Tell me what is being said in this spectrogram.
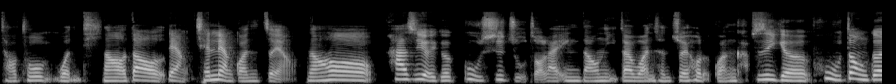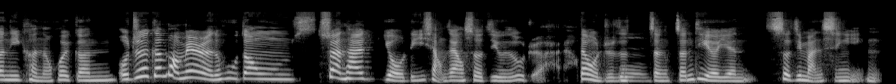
逃脱问题，然后到两前两关是这样，然后它是有一个故事主轴来引导你在完成最后的关卡，就是一个互动，跟你可能会跟我觉得跟旁边人的互动，虽然它有理想这样设计，可是我觉得还好，但我觉得整整体而言设计蛮新颖，嗯，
